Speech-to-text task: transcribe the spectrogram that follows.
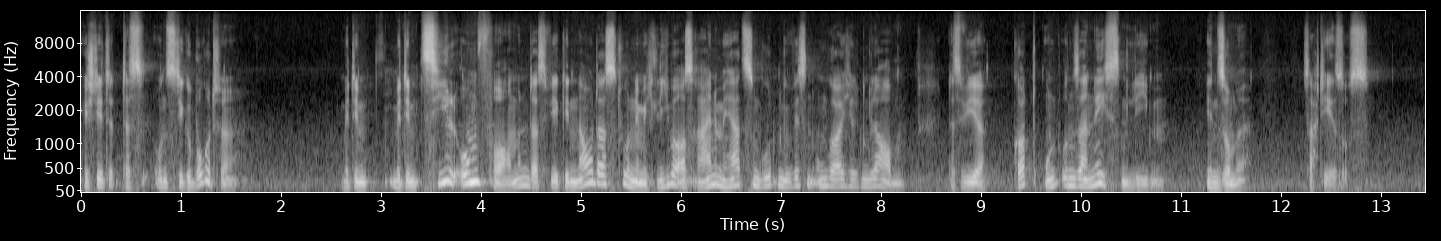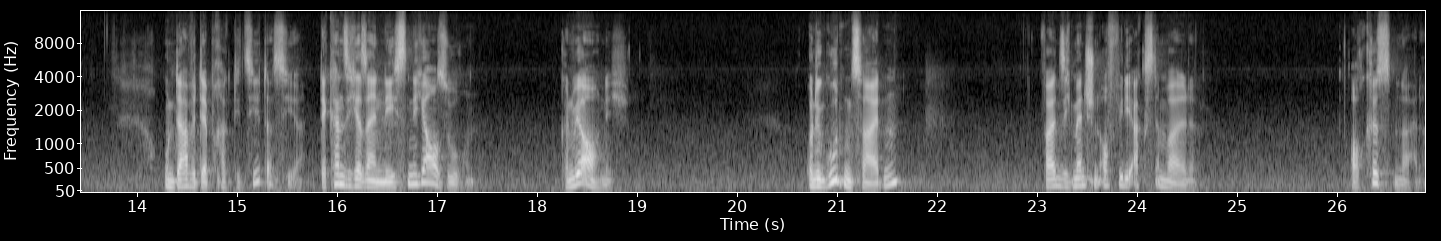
Hier steht, dass uns die Gebote mit dem, mit dem Ziel umformen, dass wir genau das tun, nämlich Liebe aus reinem Herzen, gutem Gewissen, ungeheuchelten Glauben. Dass wir Gott und unseren Nächsten lieben, in Summe, sagt Jesus. Und David, der praktiziert das hier. Der kann sich ja seinen Nächsten nicht aussuchen. Können wir auch nicht. Und in guten Zeiten fallen sich Menschen oft wie die Axt im Walde. Auch Christen leider.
